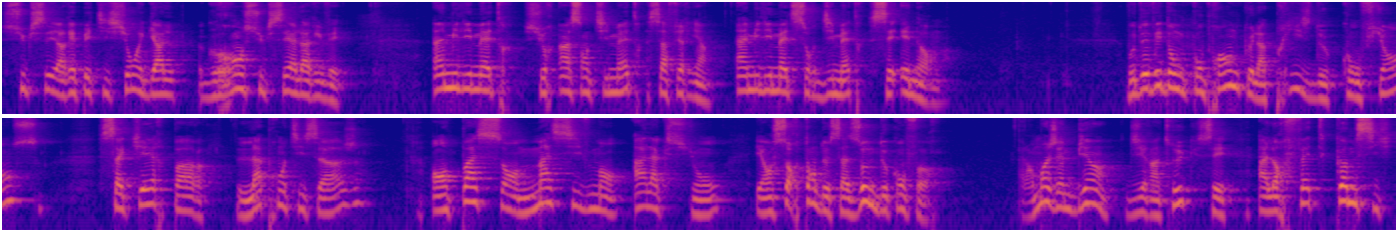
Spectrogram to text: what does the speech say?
succès à répétition égale grand succès à l'arrivée. Un millimètre sur un centimètre, ça fait rien. 1 mm sur 10 mètres, c'est énorme. Vous devez donc comprendre que la prise de confiance s'acquiert par l'apprentissage en passant massivement à l'action et en sortant de sa zone de confort. Alors moi j'aime bien dire un truc, c'est alors faites comme si.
